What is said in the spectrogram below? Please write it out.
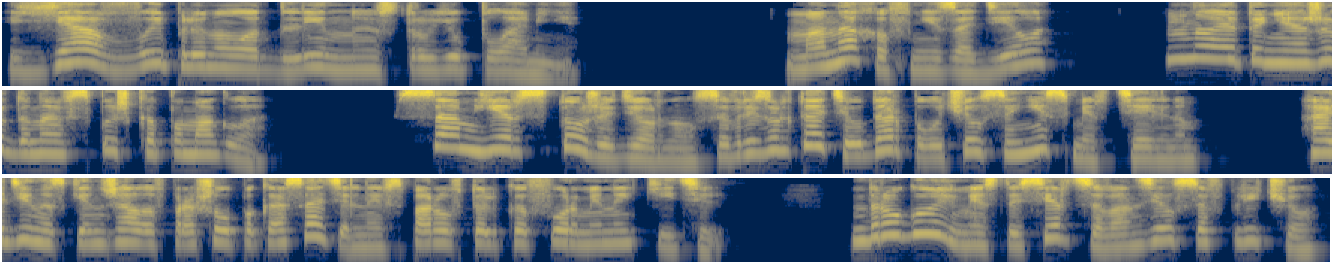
я выплюнула длинную струю пламени. Монахов не задело, но эта неожиданная вспышка помогла. Сам Ерс тоже дернулся, в результате удар получился несмертельным. Один из кинжалов прошел по касательной, вспоров только форменный китель другой вместо сердца вонзился в плечо.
